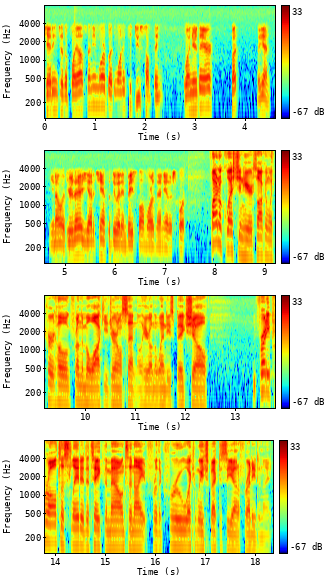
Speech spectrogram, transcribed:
getting to the playoffs anymore, but wanting to do something when you're there. But again, you know, if you're there, you got a chance to do it in baseball more than any other sport. Final question here, talking with Curt Hogg from the Milwaukee Journal Sentinel here on the Wendy's Big Show. Freddie Peralta slated to take the mound tonight for the crew. What can we expect to see out of Freddie tonight?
